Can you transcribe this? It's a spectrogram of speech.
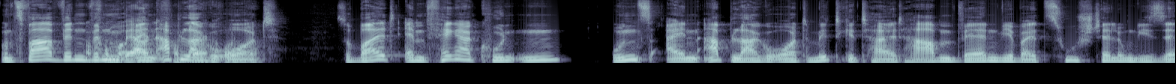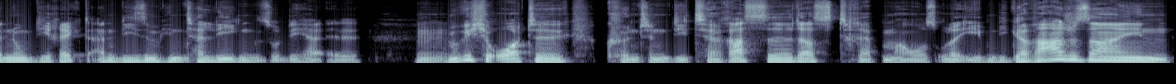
Und zwar, wenn, Ach, wenn Berg, Berg Ablageort, sobald Empfängerkunden uns einen Ablageort mitgeteilt haben, werden wir bei Zustellung die Sendung direkt an diesem hinterlegen, so DHL. Hm. Mögliche Orte könnten die Terrasse, das Treppenhaus oder eben die Garage sein.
